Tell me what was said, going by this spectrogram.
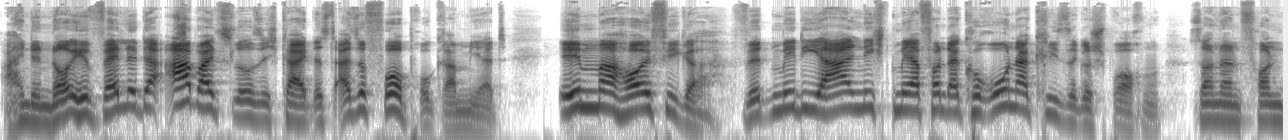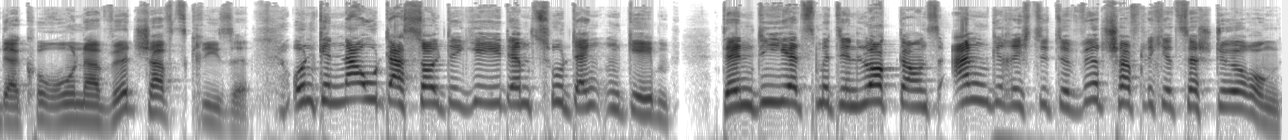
Eine neue Welle der Arbeitslosigkeit ist also vorprogrammiert. Immer häufiger wird medial nicht mehr von der Corona-Krise gesprochen, sondern von der Corona-Wirtschaftskrise. Und genau das sollte jedem zu denken geben. Denn die jetzt mit den Lockdowns angerichtete wirtschaftliche Zerstörung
